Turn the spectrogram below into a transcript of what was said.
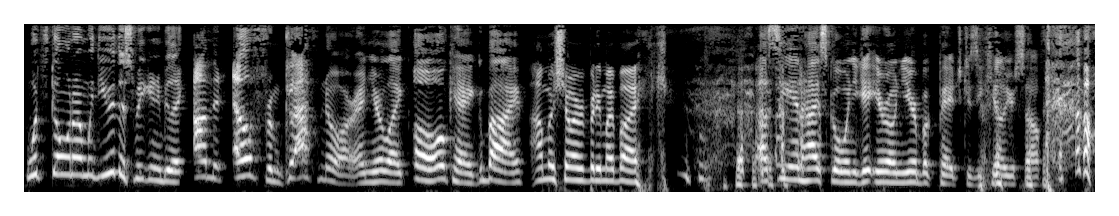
what's going on with you this week? And he'd be like, I'm an elf from Glafnor. And you're like, oh, okay, goodbye. I'm going to show everybody my bike. I'll see you in high school when you get your own yearbook page because you kill yourself.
